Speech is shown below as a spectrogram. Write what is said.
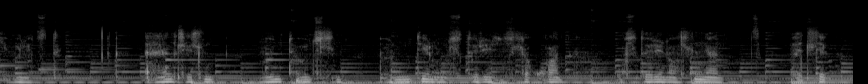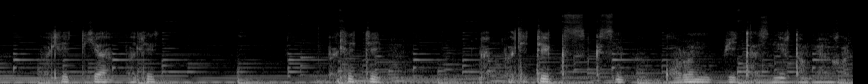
хэмээн үздэг. Англи хэл нь мөн түнчлэн өрнөдийн улс төрийн шинжилгээ ухаанд улс төрийн олон янз байдлыг политика полит полити политикс гэсэн гурван бие тас нэр томьёогоор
